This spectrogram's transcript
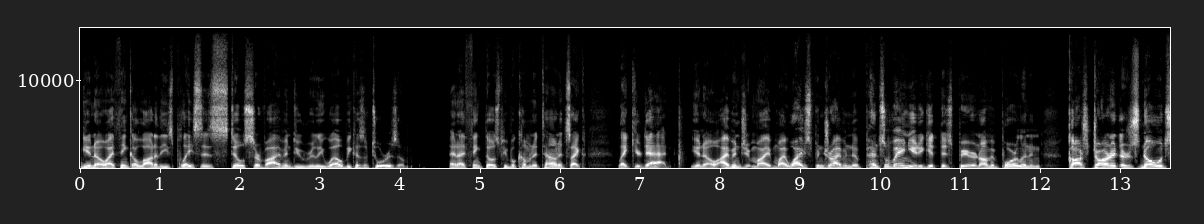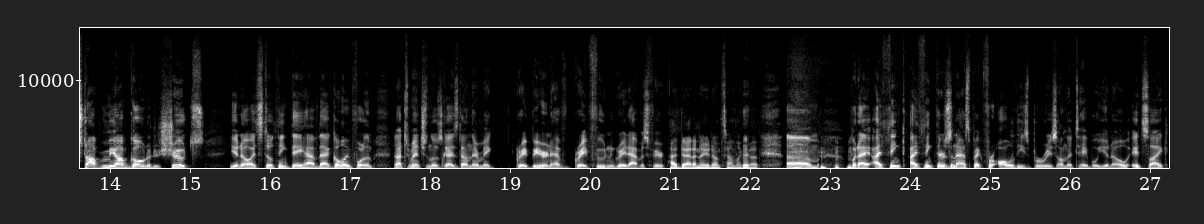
you know, I think a lot of these places still survive and do really well because of tourism. And I think those people coming to town, it's like, like your dad. You know, I've been my my wife's been driving to Pennsylvania to get this beer, and I'm in Portland, and gosh darn it, there's no one stopping me. I'm going to Deschutes. You know, I still think they have that going for them. Not to mention those guys down there make great beer and have great food and great atmosphere. Hi, Dad. I know you don't sound like that. Um, but I, I think I think there's an aspect for all of these breweries on the table. You know, it's like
